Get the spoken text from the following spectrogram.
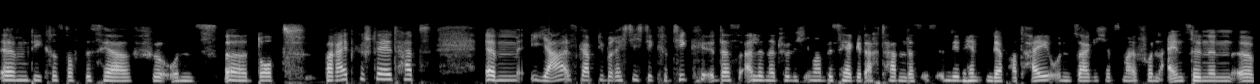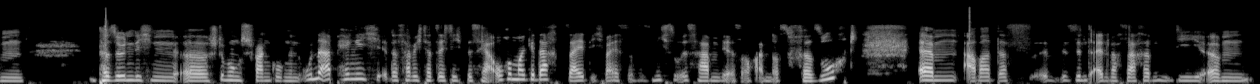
ähm, die Christoph bisher für uns äh, dort bereitgestellt hat. Ähm, ja, es gab die berechtigte Kritik, dass alle natürlich immer bisher gedacht haben, das ist in den Händen der Partei und sage ich jetzt mal von einzelnen ähm, persönlichen äh, Stimmungsschwankungen unabhängig. Das habe ich tatsächlich bisher auch immer gedacht. Seit ich weiß, dass es nicht so ist, haben wir es auch anders versucht. Ähm, aber das äh, sind einfach Sachen, die ähm,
